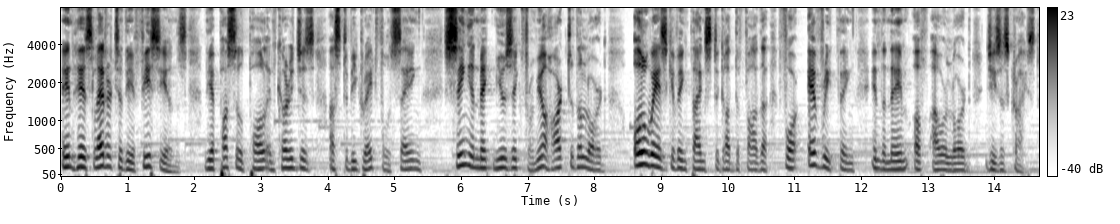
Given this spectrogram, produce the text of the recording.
In his letter to the Ephesians, the Apostle Paul encourages us to be grateful, saying, Sing and make music from your heart to the Lord, always giving thanks to God the Father for everything in the name of our Lord Jesus Christ.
